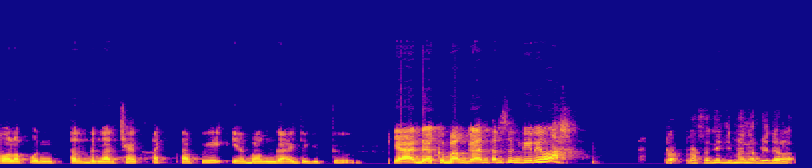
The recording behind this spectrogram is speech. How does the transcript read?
walaupun terdengar cetek tapi ya bangga aja gitu. Ya ada kebanggaan tersendiri lah. Ra- rasanya gimana? Beda nggak?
